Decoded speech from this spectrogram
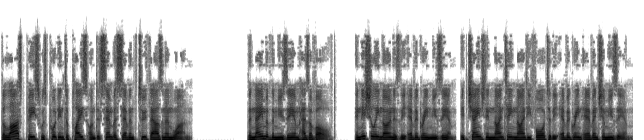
The last piece was put into place on December 7, 2001. The name of the museum has evolved. Initially known as the Evergreen Museum, it changed in 1994 to the Evergreen AirVenture Museum.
